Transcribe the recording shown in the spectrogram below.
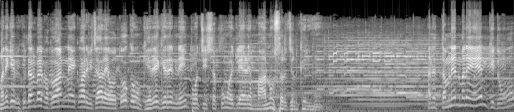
મને કે, ભીખુદાનભાઈ, ભગવાનને એકવાર વિચાર આવ્યો હતો કે હું ઘેરે ઘેરે નહીં પહોંચી શકું એટલે એણે માનું સર્જન કર્યું અને તમને મને એમ કીધું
